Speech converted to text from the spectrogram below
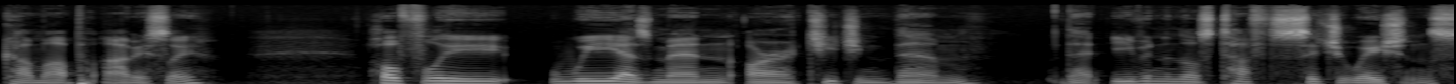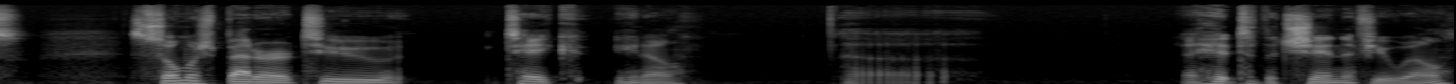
come up, obviously, hopefully we as men are teaching them that even in those tough situations, so much better to take, you know, uh, a hit to the chin, if you will,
